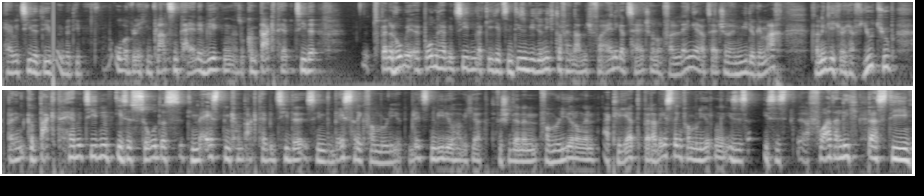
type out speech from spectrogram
Herbizide, die über die oberflächlichen Pflanzenteile wirken, also Kontaktherbizide. Bei den Bodenherbiziden, da gehe ich jetzt in diesem Video nicht drauf ein, da habe ich vor einiger Zeit schon und vor längerer Zeit schon ein Video gemacht, verlinke ich euch auf YouTube. Bei den Kontaktherbiziden ist es so, dass die meisten Kontaktherbizide sind wässrig formuliert. Im letzten Video habe ich ja die verschiedenen Formulierungen erklärt. Bei der wässrigen Formulierung ist es, ist es erforderlich, dass die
